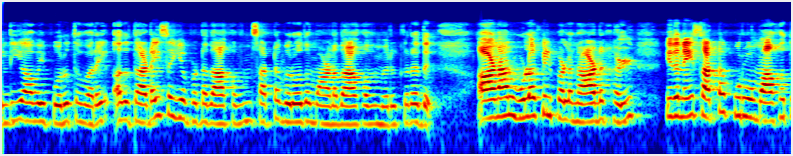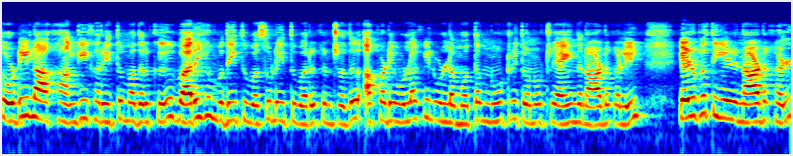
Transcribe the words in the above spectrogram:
இந்தியாவை பொறுத்தவரை அது தடை செய்யப்பட்டதாகவும் சட்டவிரோதமானதாகவும் இருக்கிறது. ஆனால் உலகில் பல நாடுகள் இதனை சட்டப்பூர்வமாக தொழிலாக அங்கீகரித்தும் அதற்கு வரியும் விதித்து வசூலித்து வருகின்றது. அப்படி உலகில் உள்ள மொத்தம் நூற்றி தொன்னூற்றி ஐந்து நாடுகளில் எழுபத்தி ஏழு நாடுகள்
